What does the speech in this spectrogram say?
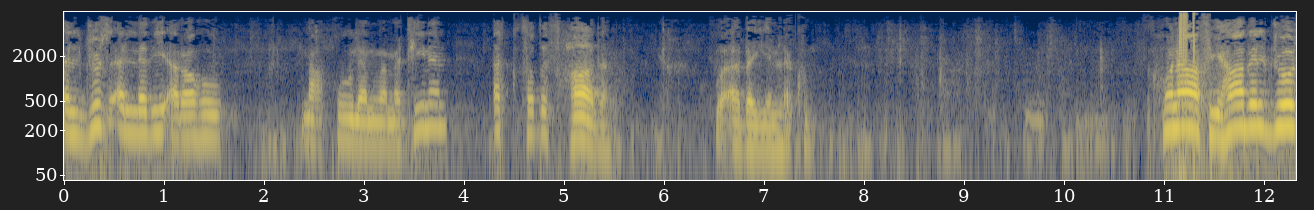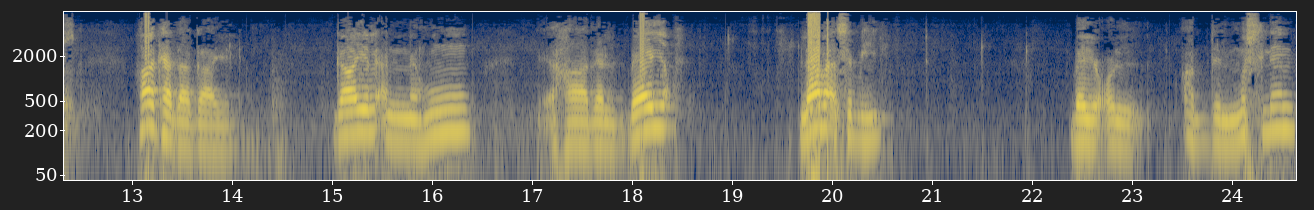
الجزء الذي أراه معقولا ومتينا. أقتطف هذا وأبين لكم. هنا في هذا الجزء هكذا قايل. قايل أنه هذا البيع لا بأس به. بيع العبد المسلم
